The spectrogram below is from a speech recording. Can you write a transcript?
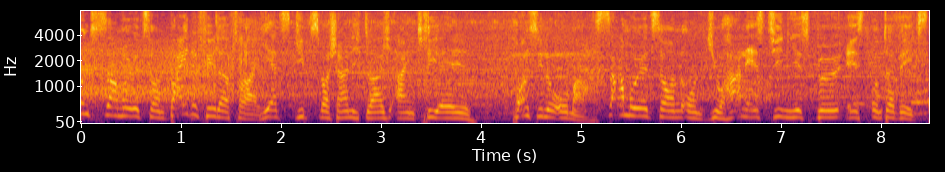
und Samuelsson, beide fehlerfrei. Jetzt gibt es wahrscheinlich gleich ein Triell Ponzilo Oma, Samuelsson und Johannes Tinjesbö ist unterwegs.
